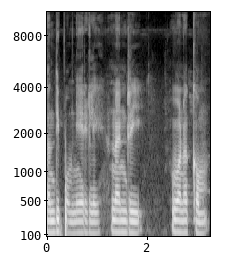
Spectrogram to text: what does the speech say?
சந்திப்போம் நேர்களே நன்றி. வணக்கம்.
